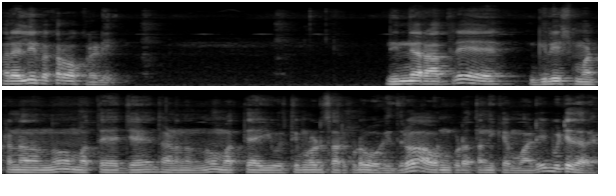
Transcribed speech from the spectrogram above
ಅವ್ರು ಎಲ್ಲಿ ಬೇಕಾದ್ರೆ ಹೋಗಿ ರೆಡಿ ನಿನ್ನೆ ರಾತ್ರಿ ಗಿರೀಶ್ ಮಟ್ಟಣ್ಣನನ್ನು ಮತ್ತು ಜಯಂತ್ ಅಣ್ಣನನ್ನು ಮತ್ತು ಇವರು ತಿಮ್ಮರೋಡ್ ಸರ್ ಕೂಡ ಹೋಗಿದ್ದರು ಅವ್ರನ್ನ ಕೂಡ ತನಿಖೆ ಮಾಡಿ ಬಿಟ್ಟಿದ್ದಾರೆ.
